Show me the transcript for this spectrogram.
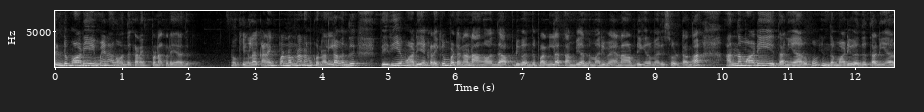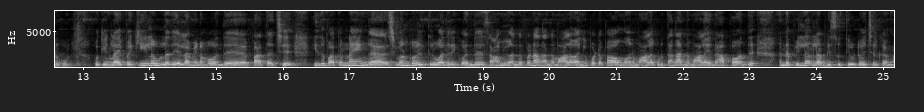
ரெண்டு மாடியையுமே நாங்கள் வந்து கனெக்ட் பண்ண கிடையாது. ஓகேங்களா? கனெக்ட் பண்ணோம்னா நமக்கு நல்லா வந்து பெரிய மாடியாக கிடைக்கும். பட் ஆனால் நாங்கள் வந்து அப்படி வந்து பண்ணல. தம்பி அந்த மாதிரி வேணாம் அப்படிங்கிற மாதிரி சொல்லிட்டாங்க. அந்த மாடி தனியாக இருக்கும். இந்த மாடி வந்து தனியாக இருக்கும். ஓகேங்களா? இப்போ கீழே உள்ளது எல்லாமே நம்ம வந்து பார்த்தாச்சு. இது பார்த்தோம்னா எங்கள் சிவன் கோயில் திருவாதிரைக்கு வந்து சாமி வந்தப்போ நாங்கள் அந்த மாலை வாங்கி போட்டப்போ அவங்க ஒரு மாலை கொடுத்தாங்க. அந்த மாலையை தான் அப்பா வந்து அந்த பில்லரில் அப்படி சுற்றி விட்டு வச்சுருக்காங்க.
